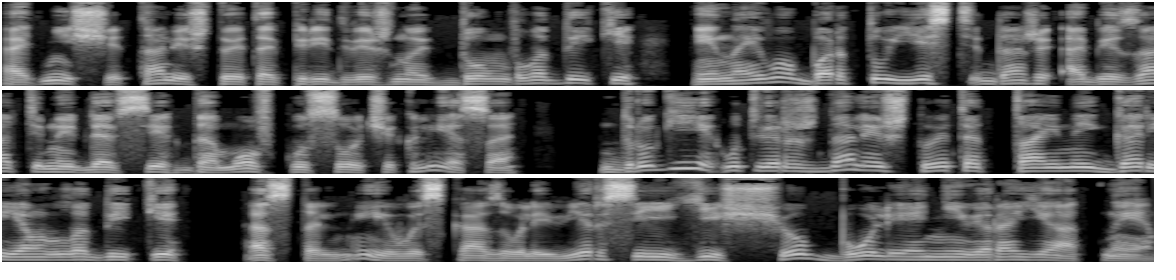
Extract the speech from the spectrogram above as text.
Одни считали, что это передвижной дом владыки, и на его борту есть даже обязательный для всех домов кусочек леса. Другие утверждали, что это тайный гарем владыки, Остальные высказывали версии еще более невероятные.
